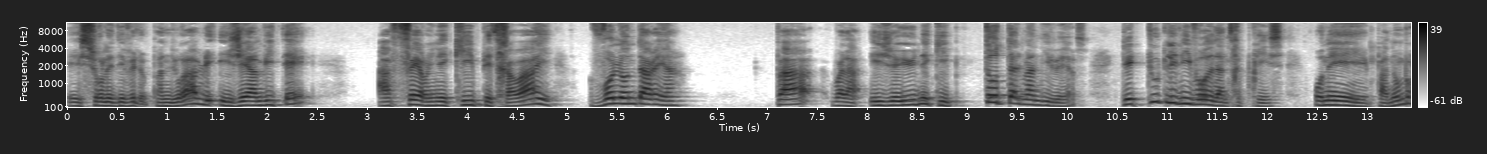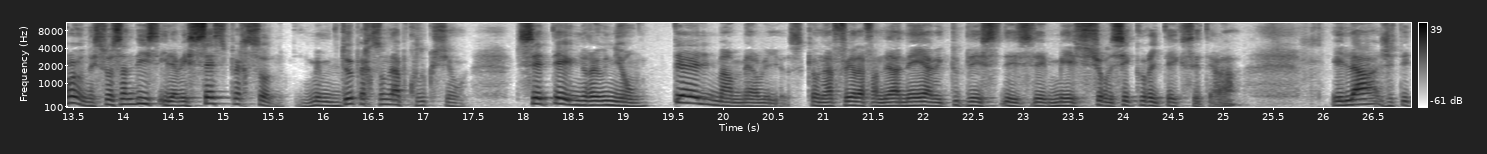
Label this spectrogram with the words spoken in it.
et sur le développement durable et j'ai invité à faire une équipe de travail volontariat. Pas, voilà. Et j'ai eu une équipe totalement diverse de tous les niveaux de l'entreprise. On n'est pas nombreux, on est 70. Il y avait 16 personnes, même deux personnes à la production. C'était une réunion tellement merveilleuse qu'on a fait à la fin de l'année avec toutes les, les, mesures de sécurité, etc. Et là, j'étais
